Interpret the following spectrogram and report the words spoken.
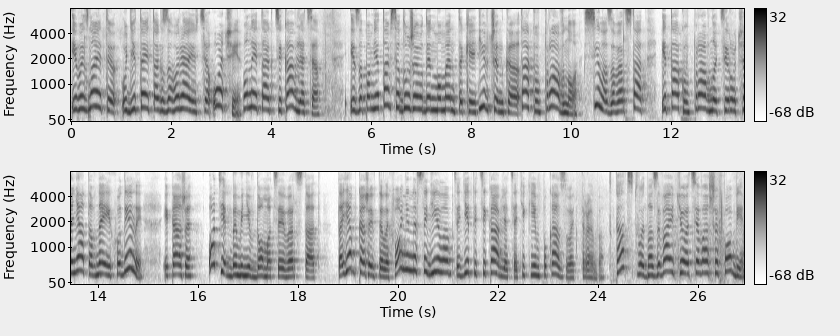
І ви знаєте, у дітей так загоряються очі, вони так цікавляться. І запам'ятався дуже один момент такий. Дівчинка так вправно сіла за верстат, і так вправно ці рученята в неї ходили, і каже: от якби мені вдома цей верстат. Та я б, каже, і в телефоні не сиділа б. Це діти цікавляться, тільки їм показувати треба. Ткацтво називають його це ваше хобі.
